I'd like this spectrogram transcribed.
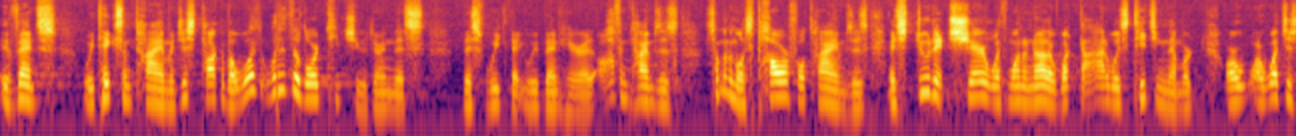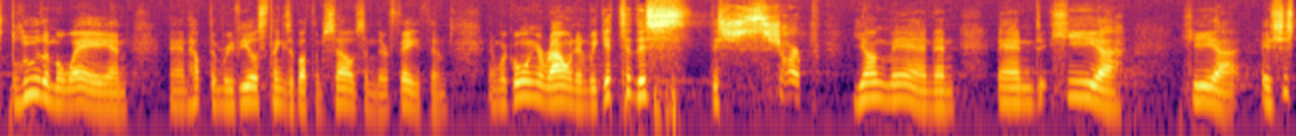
events, we take some time and just talk about what, what did the Lord teach you during this, this week that we've been here. Oftentimes is some of the most powerful times is as students share with one another what God was teaching them or, or, or what just blew them away and, and help them reveal things about themselves and their faith. And, and we're going around and we get to this, this sharp young man and, and he, uh, he uh, is just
